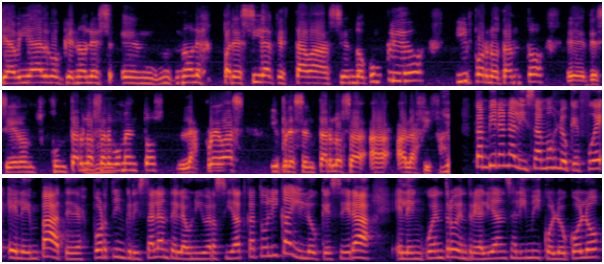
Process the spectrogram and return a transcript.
que había algo que no les, no les parecía que estaba siendo cumplido y por lo tanto eh, decidieron juntar los argumentos, las pruebas y presentarlos a, la FIFA. También analizamos lo que fue el empate de Sporting Cristal ante la Universidad Católica y lo que será el encuentro entre Alianza Lima y Colo Colo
